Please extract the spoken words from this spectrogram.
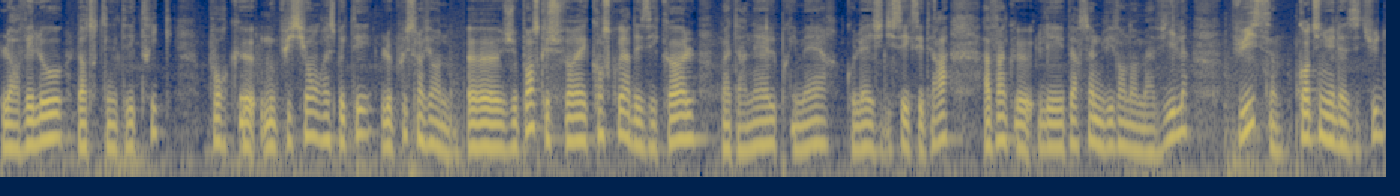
leur vélo, leur trottinette électrique pour que nous puissions respecter le plus l'environnement. Euh, je pense que je ferais construire des écoles maternelles, primaires, collèges, lycées, etc. afin que les personnes vivant dans ma ville puissent continuer les études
